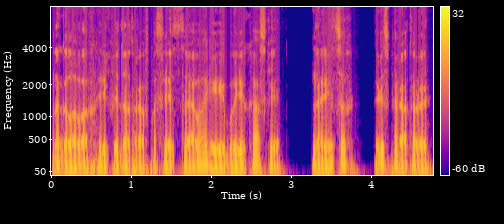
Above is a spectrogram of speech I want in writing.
На головах ликвидаторов впоследствии аварии были каски, на лицах — респираторы.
